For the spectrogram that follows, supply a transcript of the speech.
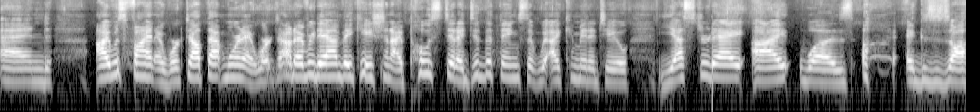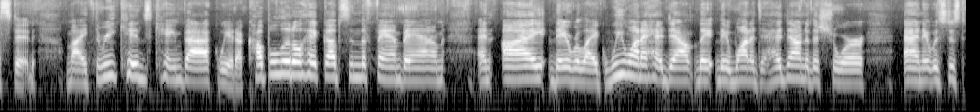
and I was fine. I worked out that morning. I worked out every day on vacation. I posted. I did the things that I committed to. Yesterday, I was exhausted. My three kids came back. We had a couple little hiccups in the fam bam, and I they were like, "We want to head down." They they wanted to head down to the shore, and it was just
